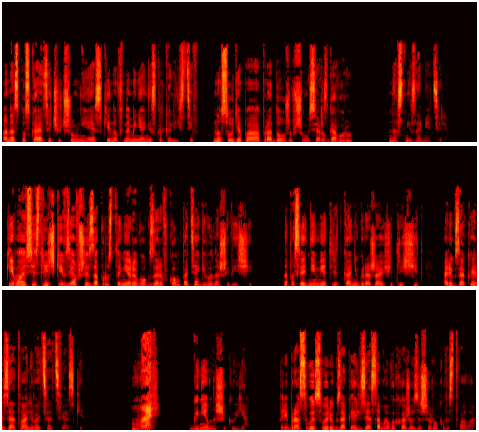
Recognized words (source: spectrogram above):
Она спускается чуть шумнее, скинув на меня несколько листьев, но, судя по продолжившемуся разговору, нас не заметили. Киваю сестричке, взявшей за простыни рывок за рывком, подтягиваю наши вещи. На последнем метре ткань угрожающе трещит, а рюкзак Эльзы отваливается от связки. «Марь!» — гневно шикаю я. Перебрасываю свой рюкзак Эльзе, а сама выхожу из-за широкого ствола.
